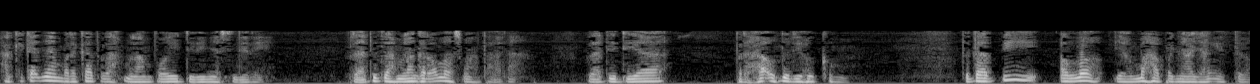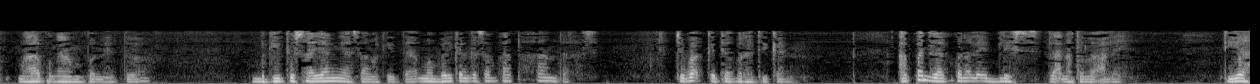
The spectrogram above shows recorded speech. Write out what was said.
hakikatnya mereka telah melampaui dirinya sendiri berarti telah melanggar Allah SWT. Berarti dia berhak untuk dihukum. Tetapi Allah yang maha penyayang itu, maha pengampun itu, begitu sayangnya sama kita, memberikan kesempatan terus. Coba kita perhatikan. Apa yang dilakukan oleh iblis, laknatullah alaih. Dia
